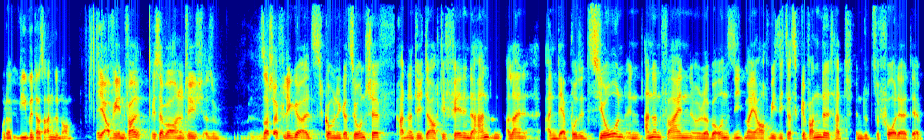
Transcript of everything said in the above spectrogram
Oder wie wird das angenommen? Ja, auf jeden Fall. Ist aber auch natürlich, also Sascha Fligge als Kommunikationschef hat natürlich da auch die Fäden in der Hand und allein an der Position in anderen Vereinen oder bei uns sieht man ja auch, wie sich das gewandelt hat, wenn du zuvor der, der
